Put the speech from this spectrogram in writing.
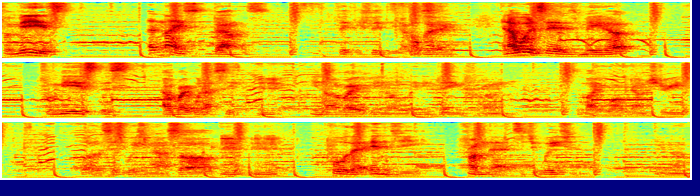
For me, it's a nice balance 50 50, I would Okay. say. And I wouldn't say it's made up. For me, it's, it's I write what I see. You know, I write, you know, anything from somebody walking down the street or a situation that I saw, Mm-hmm. pull that energy from that situation. You know,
